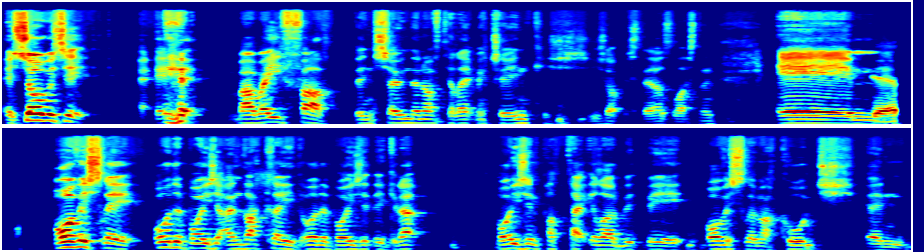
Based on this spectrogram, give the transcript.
It's obviously my wife have been sound enough to let me train because she's upstairs listening. Um, yeah. Obviously, all the boys at Inverclyde, all the boys at the grip, boys in particular would be obviously my coach and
